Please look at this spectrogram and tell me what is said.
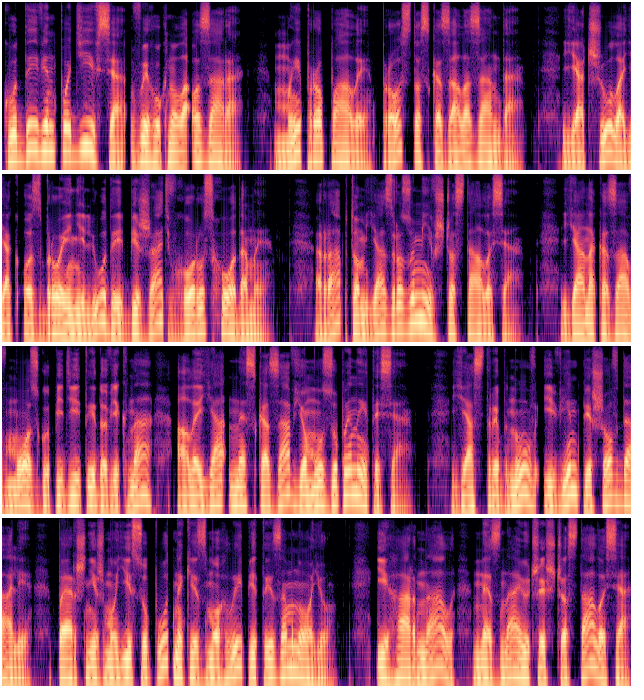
Куди він подівся? вигукнула Озара. Ми пропали, просто сказала Занда. Я чула, як озброєні люди біжать вгору сходами. Раптом я зрозумів, що сталося. Я наказав мозку підійти до вікна, але я не сказав йому зупинитися. Я стрибнув, і він пішов далі, перш ніж мої супутники змогли піти за мною. І Гарнал, не знаючи, що сталося,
